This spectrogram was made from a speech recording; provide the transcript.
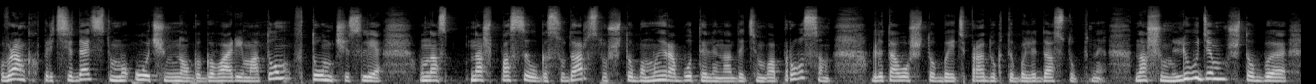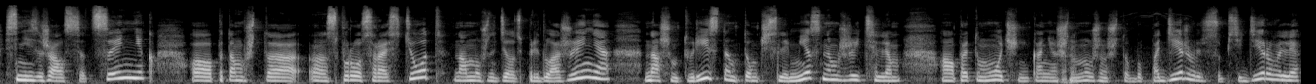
в рамках председательства мы очень много говорим о том, в том числе у нас наш посыл государству, чтобы мы работали над этим вопросом для того, чтобы эти продукты были доступны нашим людям, чтобы снижался ценник, а, потому что а, спрос растет, нам нужно делать предложения нашим туристам, в том числе местным жителям. А, поэтому очень, конечно, нужно, чтобы поддерживали, субсидировали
